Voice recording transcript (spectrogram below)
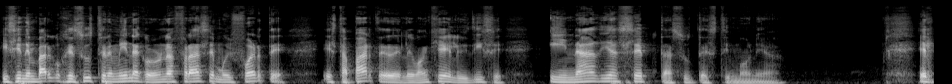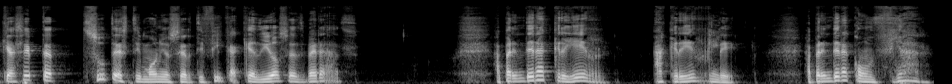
Y sin embargo Jesús termina con una frase muy fuerte, esta parte del Evangelio, y dice, y nadie acepta su testimonio. El que acepta su testimonio certifica que Dios es veraz. Aprender a creer, a creerle, aprender a confiar,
